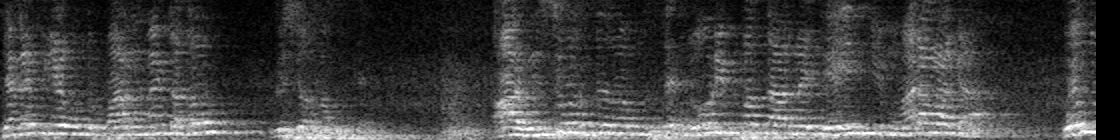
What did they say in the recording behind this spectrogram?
ಜಗತ್ತಿಗೆ ಒಂದು ಪಾರ್ಲಿಮೆಂಟ್ ಅದು ವಿಶ್ವಸಂಸ್ಥೆ. ಆ ವಿಶ್ವಸಂಸ್ಥೆ ನೂರ ಇಪ್ಪತ್ತಾರನೇ ಜಯಂತಿ ಮಾಡುವಾಗ ಒಂದು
